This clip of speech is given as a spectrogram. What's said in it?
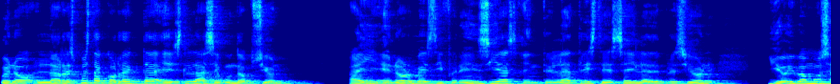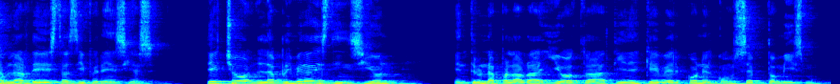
Bueno, la respuesta correcta es la segunda opción. Hay enormes diferencias entre la tristeza y la depresión y hoy vamos a hablar de estas diferencias. De hecho, la primera distinción entre una palabra y otra tiene que ver con el concepto mismo.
